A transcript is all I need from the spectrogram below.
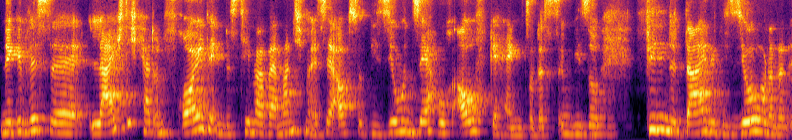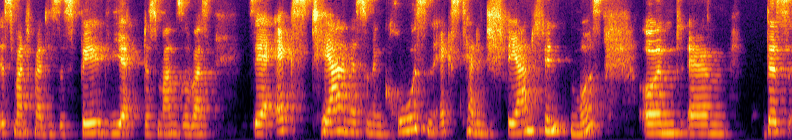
eine gewisse Leichtigkeit und Freude in das Thema, weil manchmal ist ja auch so Vision sehr hoch aufgehängt, so dass irgendwie so, finde deine Vision und dann ist manchmal dieses Bild, wie, dass man sowas sehr externes, so einen großen externen Stern finden muss und ähm, das,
